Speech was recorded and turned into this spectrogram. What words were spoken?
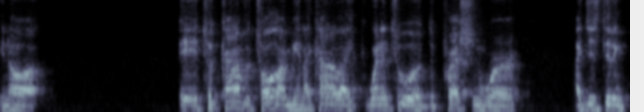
you know, it, it took kind of a toll on me, and I kind of like went into a depression where I just didn't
